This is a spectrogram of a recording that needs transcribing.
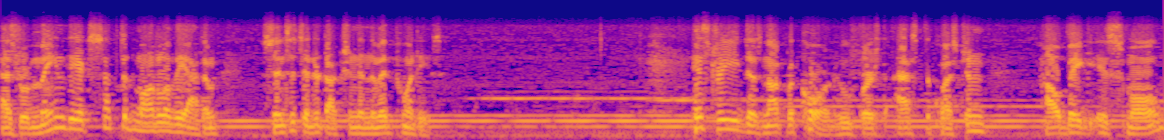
has remained the accepted model of the atom since its introduction in the mid-20s. History does not record who first asked the question, how big is small?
